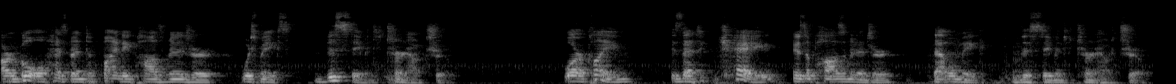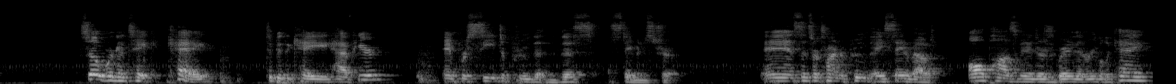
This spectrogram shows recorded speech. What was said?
our goal has been to find a positive integer which makes this statement turn out true. Well, our claim is that k is a positive integer that will make this statement turn out true. So we're going to take k to be the k you have here and proceed to prove that this statement is true. And since we're trying to prove a statement about all positive integers greater than or equal to k,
